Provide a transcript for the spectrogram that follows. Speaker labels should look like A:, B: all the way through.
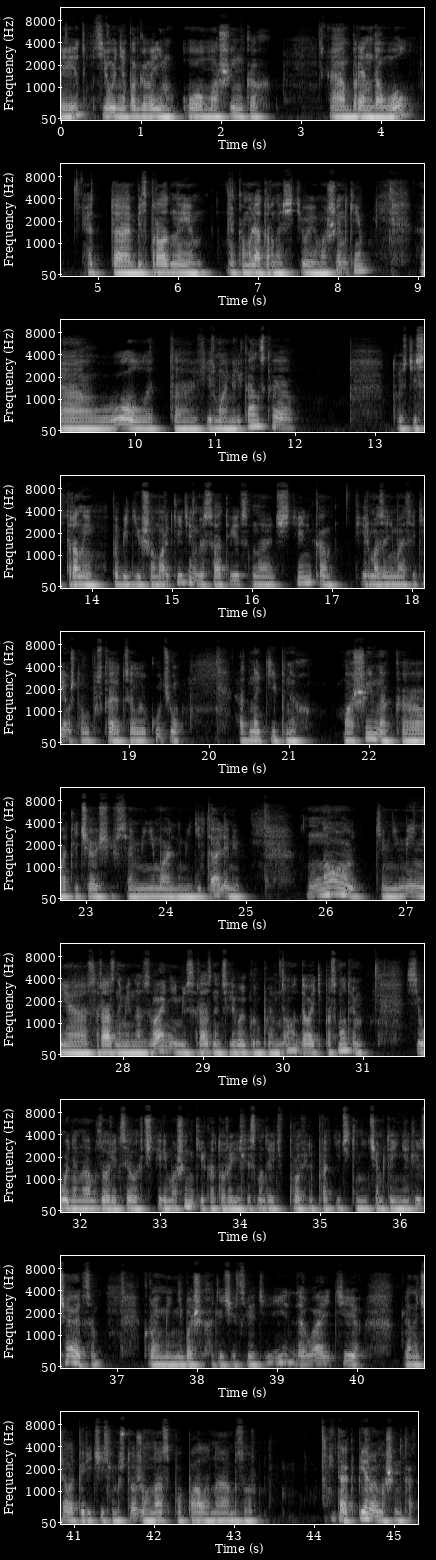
A: Привет! Сегодня поговорим о машинках а, бренда Wall. Это беспроводные аккумуляторно-сетевые машинки. А, Wall – это фирма американская, то есть из страны победившего маркетинга. Соответственно, частенько фирма занимается тем, что выпускает целую кучу однотипных машинок, а, отличающихся минимальными деталями но тем не менее с разными названиями, с разной целевой группой. Но давайте посмотрим. Сегодня на обзоре целых 4 машинки, которые, если смотреть в профиль, практически ничем-то и не отличаются, кроме небольших отличий в цвете. И давайте для начала перечислим, что же у нас попало на обзор. Итак, первая машинка.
